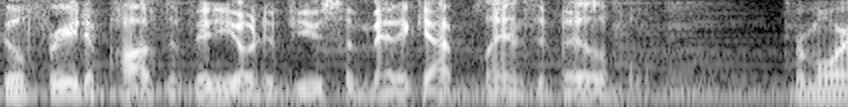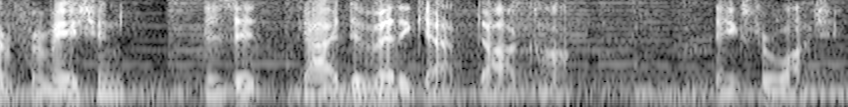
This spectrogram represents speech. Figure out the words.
Feel free to pause the video to view some Medigap plans available. For more information, visit guidetomedigap.com. Thanks for watching.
